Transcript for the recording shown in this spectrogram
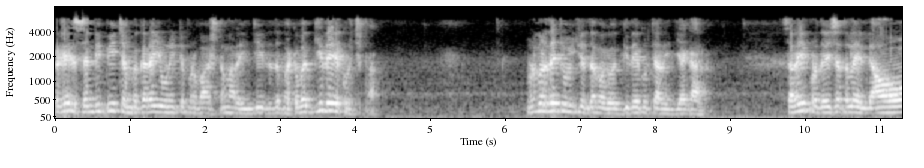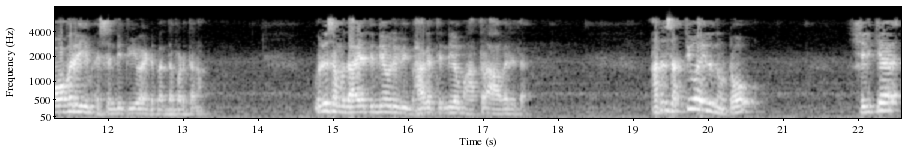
പക്ഷേ S N D P Chembakkara unit പ്രഭാഷണം അറേഞ്ച് ചെയ്തത് ഭഗവത്ഗീതയെ കുറിച്ചിട്ടാണ്. നമ്മൾ വെറുതെ ചോദിച്ചു എന്താ ഭഗവത്ഗീതയെ കുറിച്ച് അറേഞ്ച് ചെയ്യാൻ കാരണം. സാറേ ഈ പ്രദേശത്തുള്ള എല്ലാവരെയും എസ് എൻ ഡി പിയുമായിട്ട് ബന്ധപ്പെടുത്തണം. ഒരു സമുദായത്തിന്റെയോ ഒരു വിഭാഗത്തിന്റെയോ മാത്രം ആവരുത്. അത് സത്യമായിരുന്നു കേട്ടോ. ശരിക്ക്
